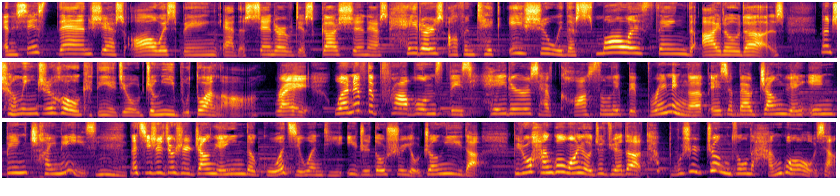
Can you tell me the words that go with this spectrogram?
and since then, she has always been at the center of discussion as haters often take issue with the smallest thing the idol does. 那成名之后，肯定也就争议不断了啊。Right. One of the problems these haters have constantly been bringing up is about 张元英 being Chinese. 嗯，那其实就是张元英的国籍问题，一直都是有争议的。比如韩国网友就觉得她不是正宗的韩国偶像。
